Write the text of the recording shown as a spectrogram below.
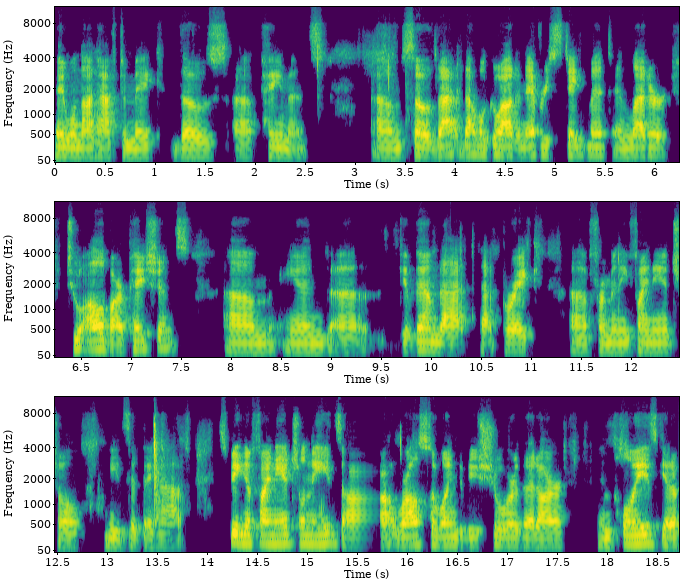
they will not have to make those uh, payments. Um, so that, that will go out in every statement and letter to all of our patients um, and uh, give them that, that break uh, from any financial needs that they have. Speaking of financial needs, our, we're also going to be sure that our employees get a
